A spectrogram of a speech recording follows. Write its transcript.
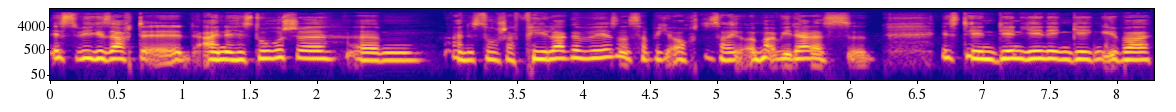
ist, wie gesagt, äh, eine historische, ähm, ein historischer Fehler gewesen. Das habe ich auch, sage ich immer wieder. Das äh, ist den, denjenigen gegenüber,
